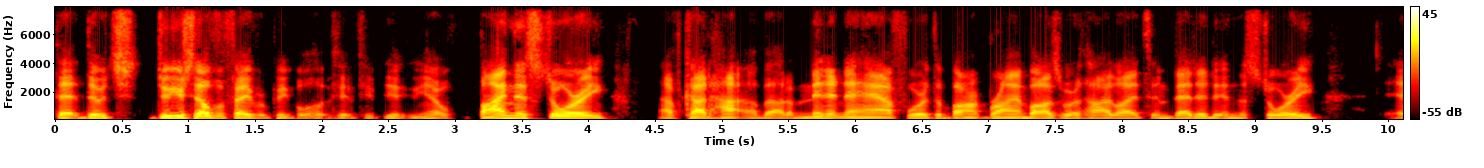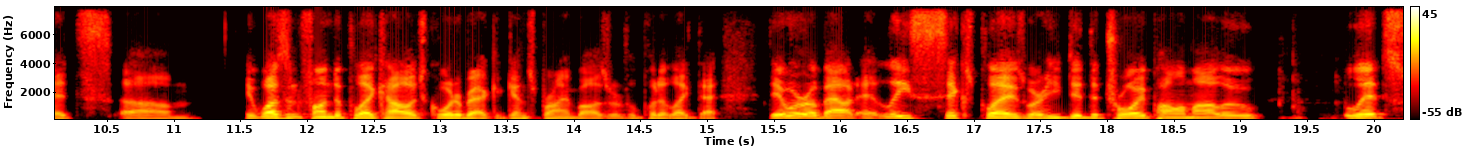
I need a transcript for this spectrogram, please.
that do yourself a favor, people. If, if, you know, find this story. I've got hi- about a minute and a half worth of Bar- Brian Bosworth highlights embedded in the story. It's um, it wasn't fun to play college quarterback against Brian Bosworth. We'll put it like that. There were about at least six plays where he did the Troy Polamalu blitz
